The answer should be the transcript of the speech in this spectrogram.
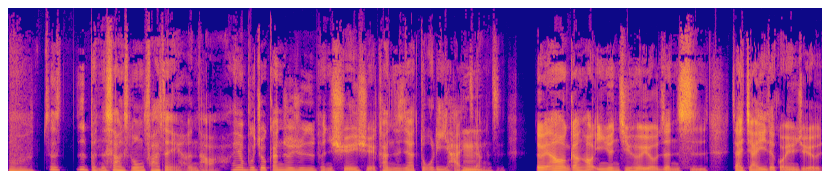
嗯，这日本的萨克斯风发展也很好啊，要不就干脆去日本学一学，看人家多厉害这样子。对，然后刚好因缘机会又认识在嘉义的管乐节，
